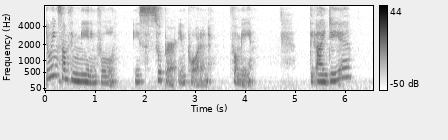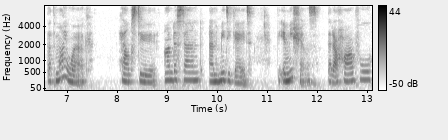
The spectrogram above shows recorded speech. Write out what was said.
doing something meaningful is super important for me. The idea that my work helps to understand and mitigate the emissions that are harmful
